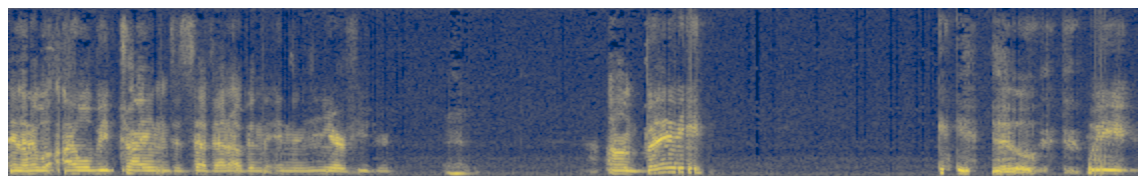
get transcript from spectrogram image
and I will I will be trying to set that up in in the near future. Mhm. Um, but any we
